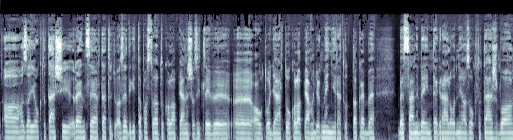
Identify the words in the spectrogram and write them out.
a hazai oktatási rendszer, tehát hogy az eddigi tapasztalatok alapján és az itt lévő autógyártók alapján, hogy ők mennyire tudtak ebbe beszállni, beintegrálódni az oktatásba,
